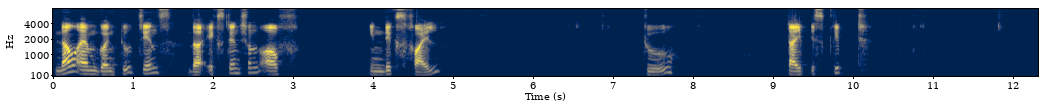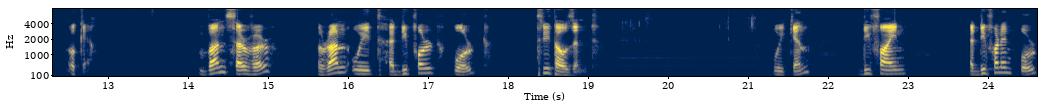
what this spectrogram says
Now I am going to change the extension of index file to TypeScript. Okay. Bun server run with a default port 3000 we can define a different port.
